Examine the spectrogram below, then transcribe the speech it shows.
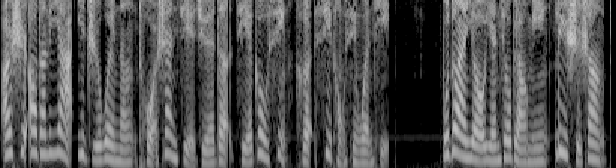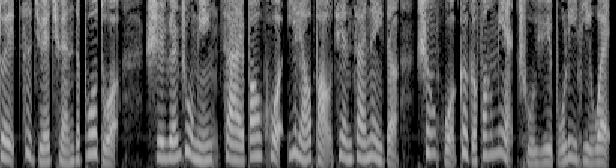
而是澳大利亚一直未能妥善解决的结构性和系统性问题。不断有研究表明，历史上对自觉权的剥夺，使原住民在包括医疗保健在内的生活各个方面处于不利地位，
